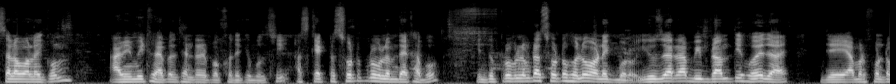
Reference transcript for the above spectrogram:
আসসালামু আলাইকুম। আমি মিঠু অ্যাপেল সেন্টারের পক্ষ থেকে বলছি, আজকে একটা ছোট প্রবলেম দেখাবো, কিন্তু প্রবলেমটা ছোট হলেও অনেক বড়। ইউজাররা বিভ্রান্তি হয়ে যায় যে আমার ফোনটা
